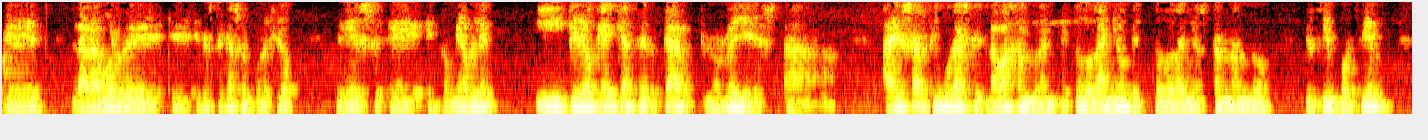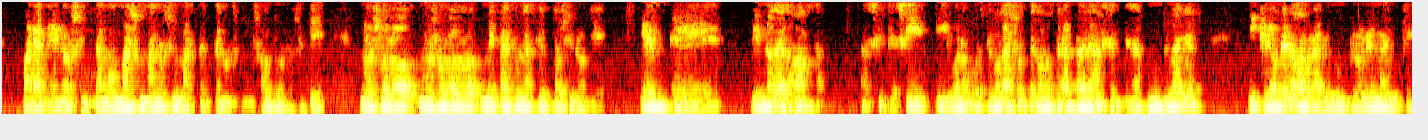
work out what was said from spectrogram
que la labor de, eh, en este caso, el colegio es eh, encomiable y creo que hay que acercar los reyes a, a esas figuras que trabajan durante todo el año, que todo el año están dando el 100%, para que nos sintamos más humanos y más cercanos unos a otros. Así que no solo, no solo me parece un acierto, sino que es eh, digno de alabanza. Así que sí, y bueno, pues tengo la suerte de conocer al Padre Ángel desde hace muchos años y creo que no habrá ningún problema en que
